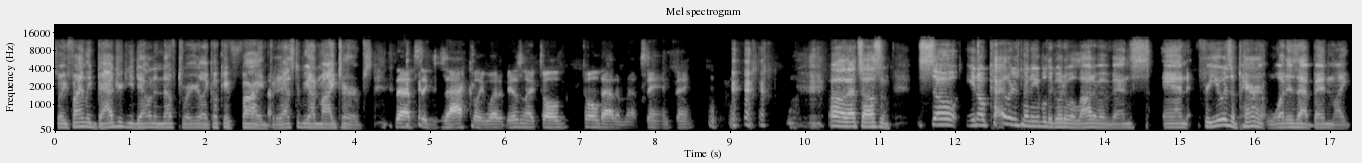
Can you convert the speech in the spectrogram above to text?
so he finally badgered you down enough to where you're like, okay, fine, but it has to be on my terms. That's exactly what it is. And I told told Adam that same thing. oh, that's awesome. So, you know, Kyler's been able to go to a lot of events. And for you as a parent, what has that been like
